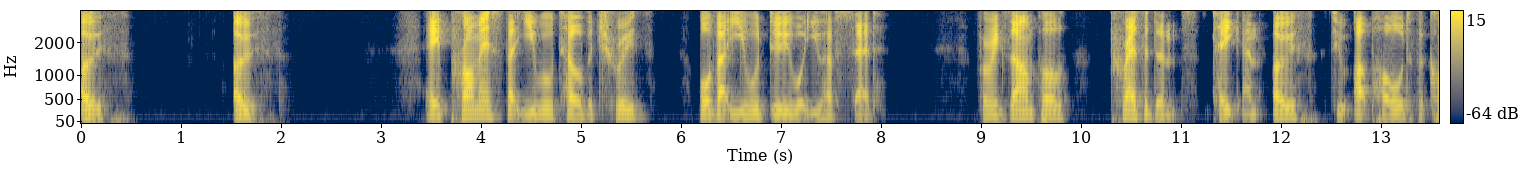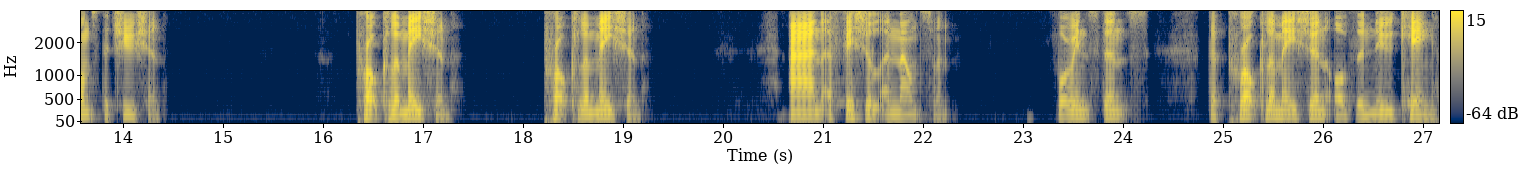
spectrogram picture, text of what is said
Oath, oath. A promise that you will tell the truth or that you will do what you have said. For example, presidents take an oath to uphold the Constitution. Proclamation. Proclamation. An official announcement. For instance, the proclamation of the new king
